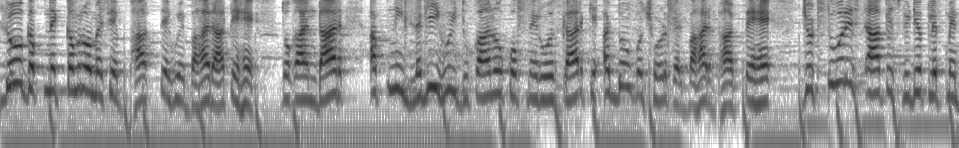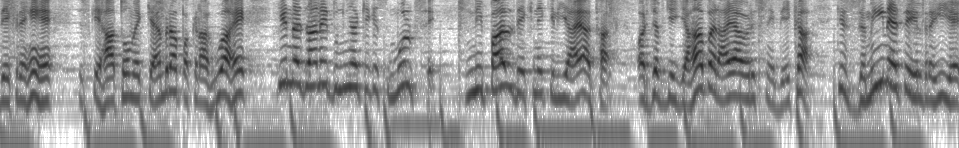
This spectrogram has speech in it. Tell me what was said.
लोग अपने कमरों में से भागते हुए बाहर आते हैं। दुकानदार अपनी लगी हुई दुकानों को अपने रोज़गार के अड्डों को छोड़कर बाहर भागते हैं, जो टूरिस्ट आप इस वीडियो क्लिप में देख रहे हैं, जिसके हाथों में कैमरा पकड़ा हुआ है। ये न जाने दुनिया के किस मुल्क से नेपाल देखने के लिए आया था। और जब ये यहाँ पर आया और इसने देखा कि ज़मीन ऐसे हिल रही है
